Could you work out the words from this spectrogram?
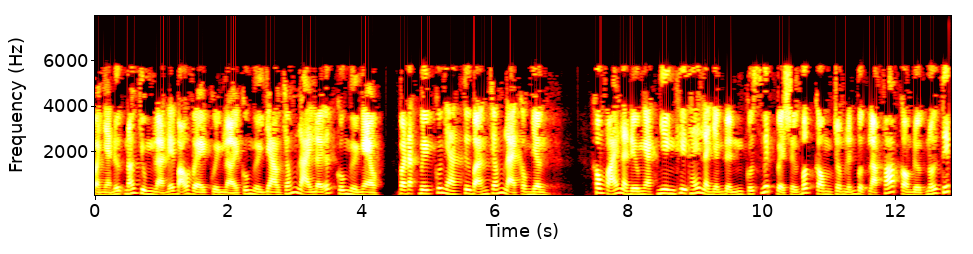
và nhà nước nói chung là để bảo vệ quyền lợi của người giàu chống lại lợi ích của người nghèo, và đặc biệt của nhà tư bản chống lại công nhân. Không phải là điều ngạc nhiên khi thấy là nhận định của Smith về sự bất công trong lĩnh vực lập pháp còn được nối tiếp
